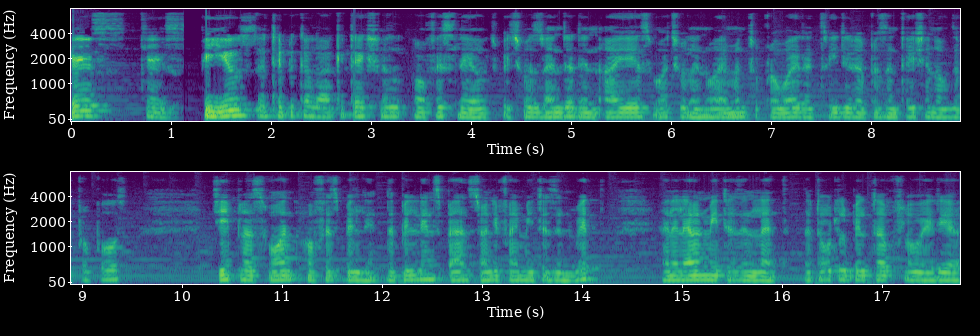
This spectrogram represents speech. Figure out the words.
Case Case We used a typical architectural office layout which was rendered in IES virtual environment to provide a 3D representation of the proposed G plus 1 office building. The building spans 25 meters in width and 11 meters in length. The total built-up floor area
